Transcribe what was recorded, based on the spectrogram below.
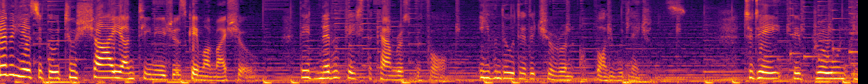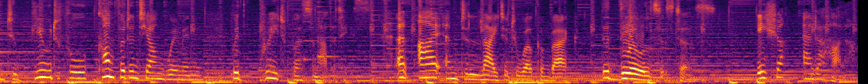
Seven years ago, two shy young teenagers came on my show. They'd never faced the cameras before, even though they're the children of Bollywood legends. Today, they've grown into beautiful, confident young women with great personalities. And I am delighted to welcome back the Deol sisters, Esha and Ahana.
